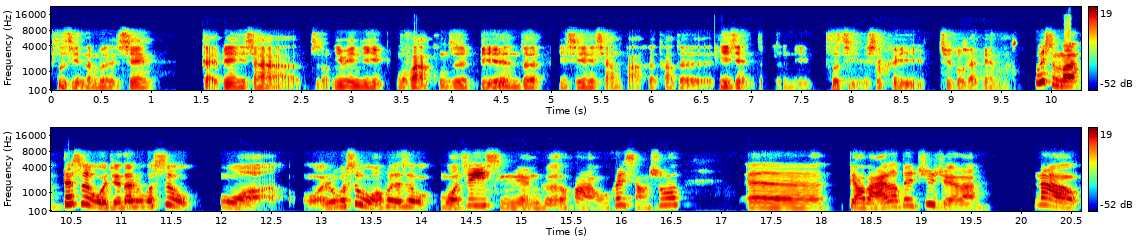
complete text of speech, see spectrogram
自己能不能先改变一下这种？因为你无法控制别人的一些想法和他的意见，但是你自己是可以去做改变的。为什么？但是我觉得，如果是我，我如果是我，或者是我这一型人格的话，我会想说，呃，表白了被拒绝了，那。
